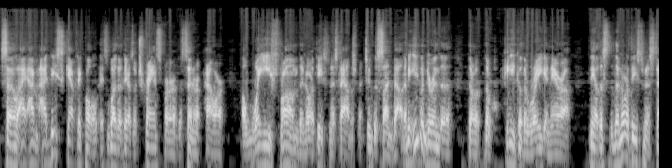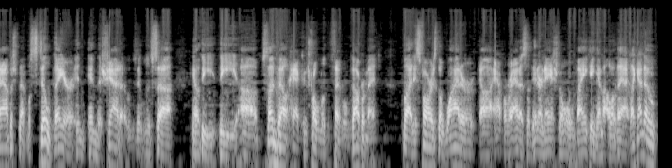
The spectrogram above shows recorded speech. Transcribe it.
So I, would be skeptical as whether there's a transfer of the center of power away from the Northeastern establishment to the Sun Belt. I mean, even during the, the, the peak of the Reagan era, you know, the, the Northeastern establishment was still there in, in the shadows. It was, uh, you know, the, the, uh, Sun Belt had control of the federal government. But as far as the wider uh, apparatus of international banking and all of that, like I know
